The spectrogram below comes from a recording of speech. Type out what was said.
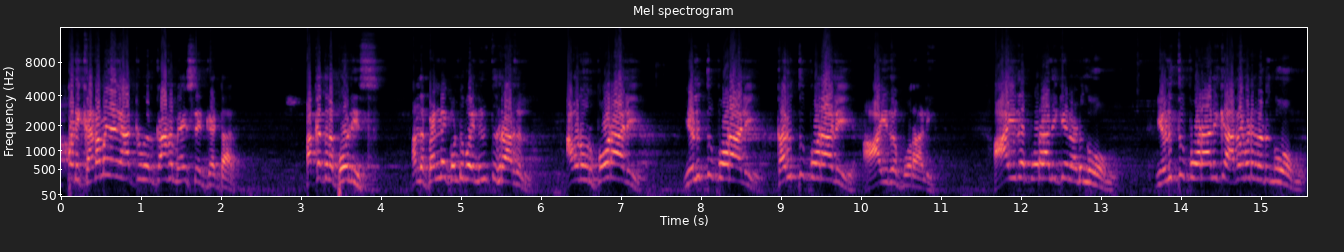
அப்படி கடமையை ஆற்றுவதற்காக மேஜிஸ்ட்ரேட் கேட்டார். பக்கத்தில் போலீஸ் அந்த பெண்ணை கொண்டு போய் நிறுத்துகிறார்கள். அவன் ஒரு போராளி எழுத்து போராளி கருத்து போராளி ஆயுத போராளி. ஆயுத போராளிக்கே நடுங்குவோம். எழுத்து போராளிக்கு அதை விட நடுங்குவோம்.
